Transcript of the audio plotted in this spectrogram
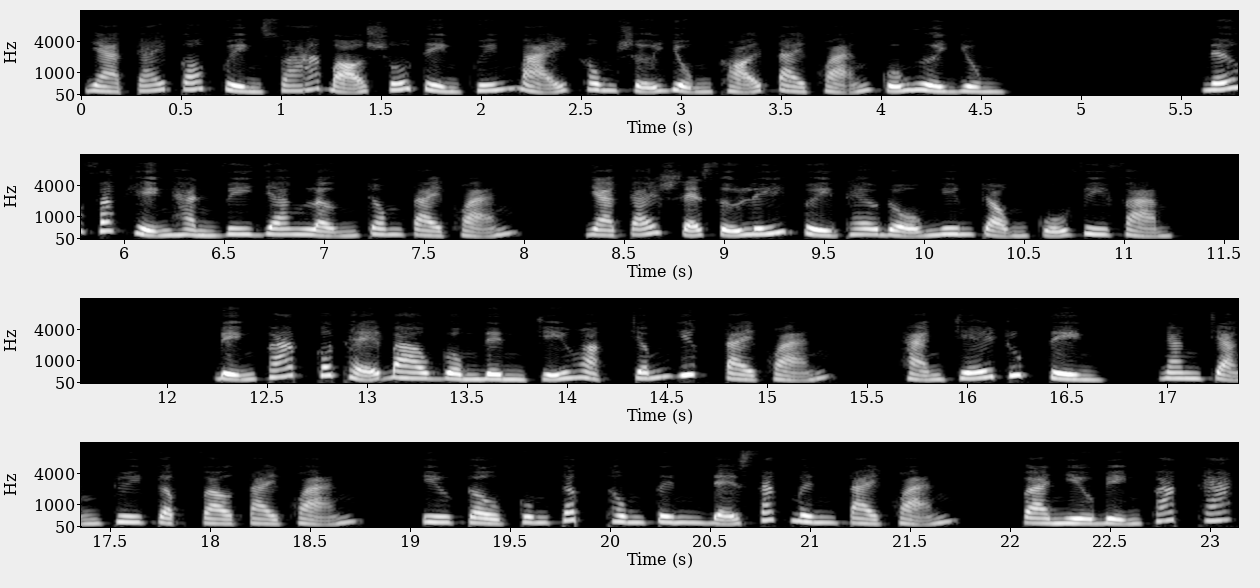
nhà cái có quyền xóa bỏ số tiền khuyến mãi không sử dụng khỏi tài khoản của người dùng. Nếu phát hiện hành vi gian lận trong tài khoản, nhà cái sẽ xử lý tùy theo độ nghiêm trọng của vi phạm. Biện pháp có thể bao gồm đình chỉ hoặc chấm dứt tài khoản, hạn chế rút tiền, ngăn chặn truy cập vào tài khoản, yêu cầu cung cấp thông tin để xác minh tài khoản, và nhiều biện pháp khác.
